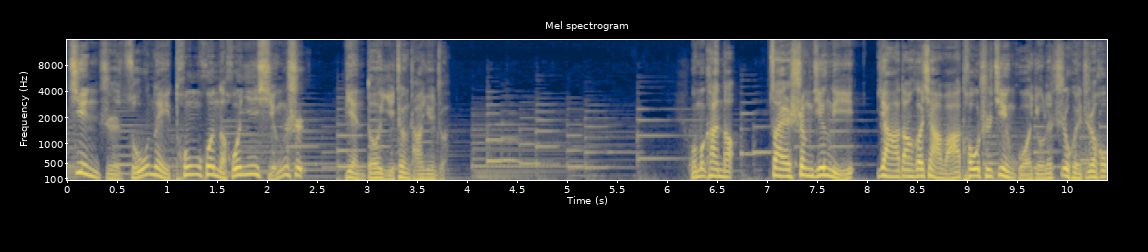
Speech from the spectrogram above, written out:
禁止族内通婚的婚姻形式便得以正常运转。我们看到，在圣经里，亚当和夏娃偷吃禁果，有了智慧之后，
